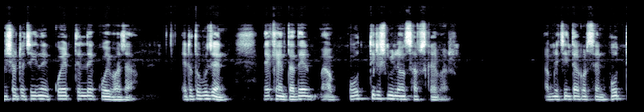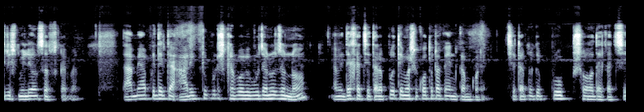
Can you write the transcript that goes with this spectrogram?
বিষয়টা হচ্ছে কয়ের তেলে কই ভাজা? এটা তো বুঝেন। দেখেন তাদের বত্রিশ মিলিয়ন সাবস্ক্রাইবার। আপনি চিন্তা করছেন, বত্রিশ মিলিয়ন সাবস্ক্রাইবার। তা আমি আপনাদেরকে আরেকটু পরিষ্কারভাবে বোঝানোর জন্য আমি দেখাচ্ছি তারা প্রতি মাসে কত টাকা ইনকাম করে। সেটা আপনাকে প্রুফ সহ দেখাচ্ছি।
